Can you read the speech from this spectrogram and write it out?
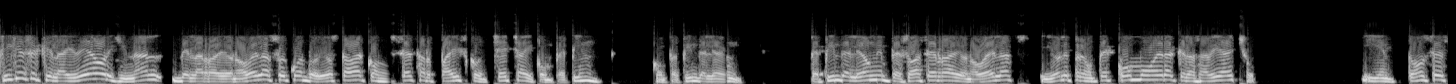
Fíjese que la idea original de las radionovelas fue cuando yo estaba con César País, con Checha y con Pepín, con Pepín de León. Pepín de León empezó a hacer radionovelas y yo le pregunté cómo era que las había hecho. Y entonces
